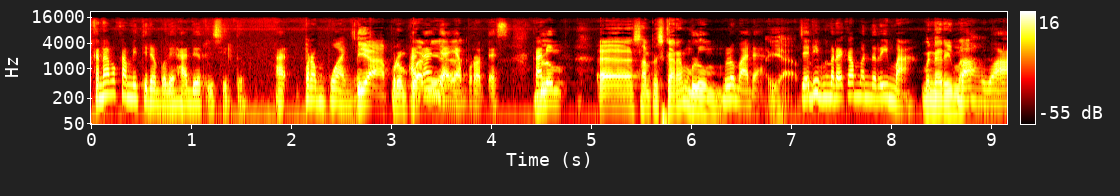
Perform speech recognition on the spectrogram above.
Kenapa kami tidak boleh hadir di situ? Ha- Perempuannya. Iya, perempuan Ada nggak ya. yang protes? Kan belum eh, sampai sekarang belum. belum ada. Ya, Jadi mereka menerima menerima. bahwa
